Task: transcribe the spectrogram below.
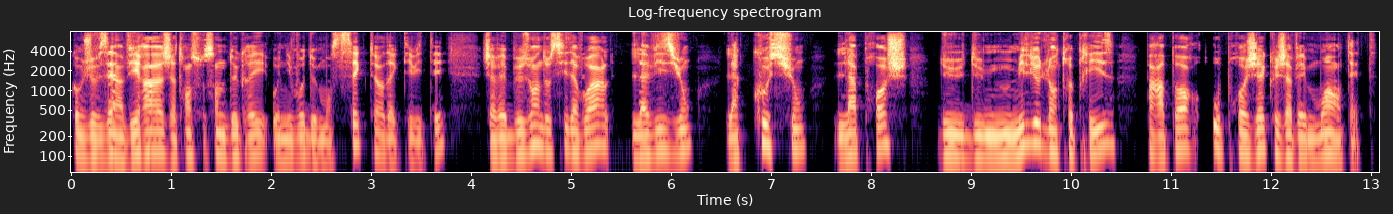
comme je faisais un virage à 360 degrés au niveau de mon secteur d'activité, j'avais besoin aussi d'avoir la vision, la caution, l'approche du, milieu de l'entreprise par rapport au projet que j'avais moi en tête.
